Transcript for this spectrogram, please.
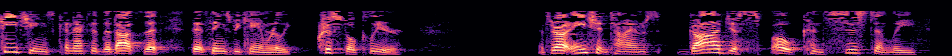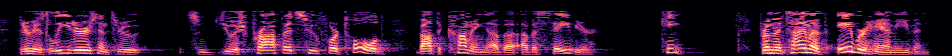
teachings connected the dots that, that things became really crystal clear. And throughout ancient times, God just spoke consistently through his leaders and through some Jewish prophets who foretold about the coming of a, of a Savior, King. From the time of Abraham, even,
